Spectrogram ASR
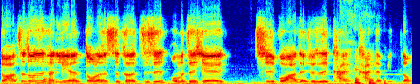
对啊，这都是很令人动人的时刻。只是我们这些吃瓜的，就是看 看的民众，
